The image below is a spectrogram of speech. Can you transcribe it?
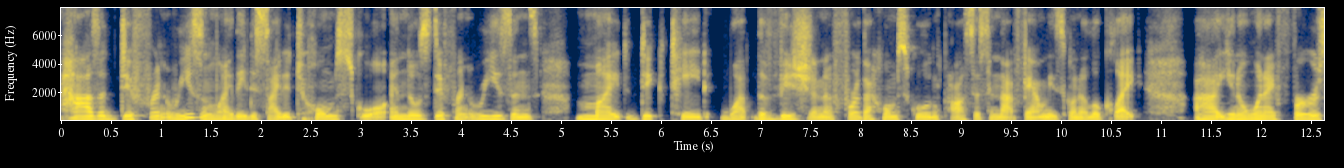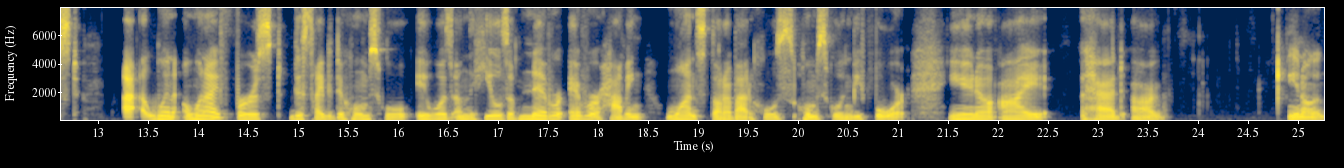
has a different reason why they decided to homeschool. And those different reasons might dictate what the vision for the homeschooling process in that family is going to look like. Uh, you know, when I first uh, when when I first decided to homeschool, it was on the heels of never ever having once thought about homeschooling before. You know, I had uh, you know,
